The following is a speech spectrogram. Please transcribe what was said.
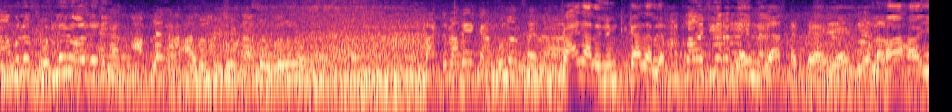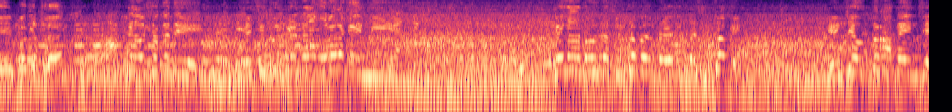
आम्हाला सोडले ऑलरेडी आपल्या घरात पेशंट असेल तर पाठीमागे एक अँब्युलन्स आहे ना. काय झालं? नेमकी काय झालं? हात लावायची गरज नाही ना. या खड्ड्या या जे हा हा हे बघितलं. हात लावू शकत नाही याची चूक आहे त्याला बोलायला काही नाही. केला दोन तास म्हणता आहे. यांचे उत्तर आता यांचे.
